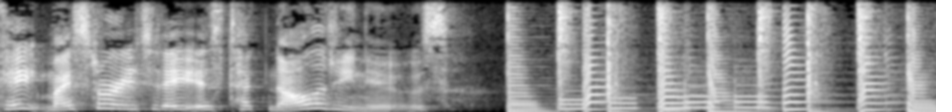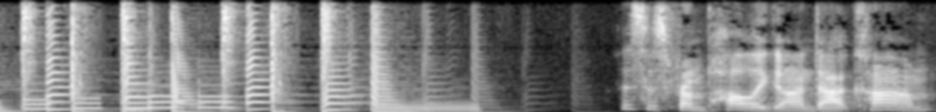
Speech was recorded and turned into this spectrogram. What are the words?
Okay, my story today is technology news. This is from polygon.com.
